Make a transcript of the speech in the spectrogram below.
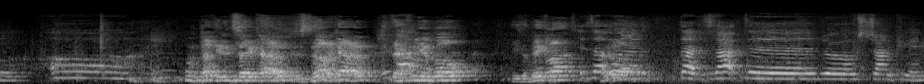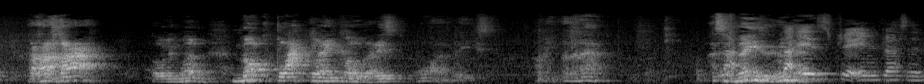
Oh. Well, no, you didn't say a cow. It's not a cow. It's definitely a bull. He's a big lad. Is that the, Dad, is that the Rose champion? Aha! All in one. Not black Glencoe, that is. What a beast. I mean, look at that. That's That- amazing, isn't That is pretty impressive.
